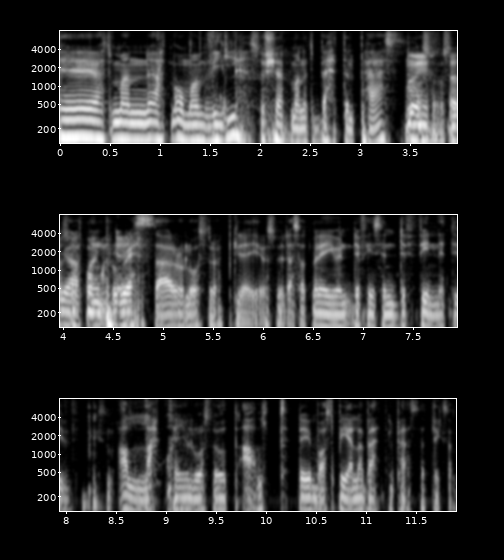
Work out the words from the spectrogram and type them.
Eh, att man, att om man vill så köper man ett battle pass då, så, det, som så gör att man, man grejer. progressar och låser upp grejer och så vidare. Så att man är ju en, det finns en definitiv, liksom, alla kan ju låsa upp allt. Det är ju bara att spela battle passet liksom.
